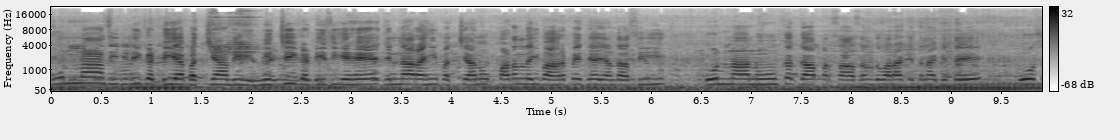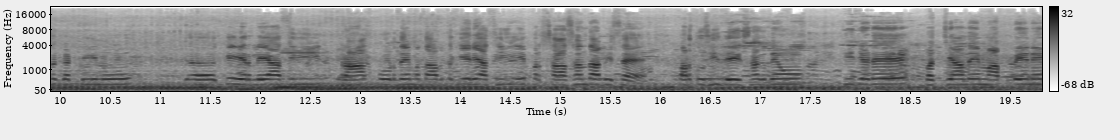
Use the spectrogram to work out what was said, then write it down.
ਉਹਨਾਂ ਦੀ ਜਿਹੜੀ ਗੱਡੀ ਹੈ, ਬੱਚਿਆਂ ਦੀ, ਨਿੱਜੀ ਗੱਡੀ ਸੀ ਇਹ ਜਿੰਨਾ ਰਾਹੀਂ ਬੱਚਿਆਂ ਨੂੰ ਪੜਨ ਲਈ ਬਾਹਰ ਭੇਜਿਆ ਜਾਂਦਾ ਸੀ, ਉਹਨਾਂ ਨੂੰ ਘੱਗਾ ਪ੍ਰਸ਼ਾਸਨ ਦੁਆਰਾ ਕਿਤੇ ਨਾ ਕਿਤੇ ਉਸ ਗੱਡੀ ਨੂੰ ਘੇਰ ਲਿਆ ਸੀ ਟਰਾਂਸਪੋਰਟ ਦੇ ਮੁਤਾਬਕ ਘੇਰਿਆ ਸੀ, ਇਹ ਪ੍ਰਸ਼ਾਸਨ ਦਾ ਵਿਸ਼ਾ ਹੈ। ਪਰ ਤੁਸੀਂ ਦੇਖ ਸਕਦੇ ਹੋ ਕਿ ਜਿਹੜੇ ਬੱਚਿਆਂ ਦੇ ਮਾਪੇ ਨੇ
